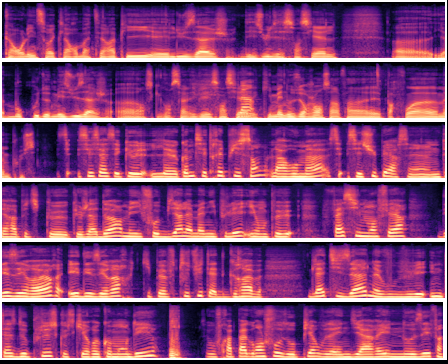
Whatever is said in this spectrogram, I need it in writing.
Caroline. C'est vrai que l'aromathérapie et l'usage des huiles essentielles, il y a beaucoup de mésusages en ce qui concerne les huiles essentielles ben qui mènent aux urgences, hein, parfois même plus. C'est ça, c'est que comme c'est très puissant, l'aroma, c'est super, c'est une thérapeutique que, j'adore, mais il faut bien la manipuler et on peut facilement faire des erreurs et des erreurs qui peuvent tout de suite être graves. De la tisane, vous buvez une tasse de plus que ce qui est recommandé, ça vous fera pas grand chose. Au pire, vous avez une diarrhée, une nausée. Enfin,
